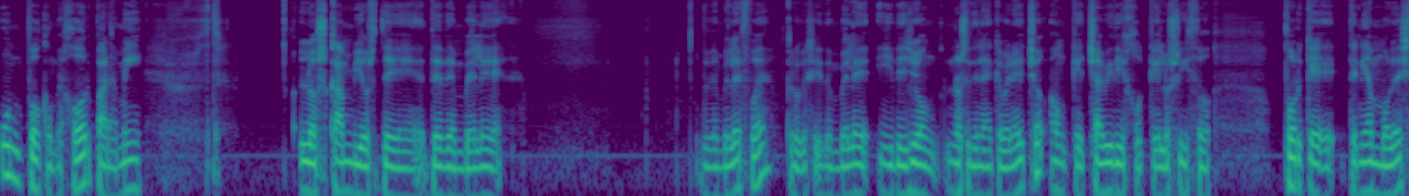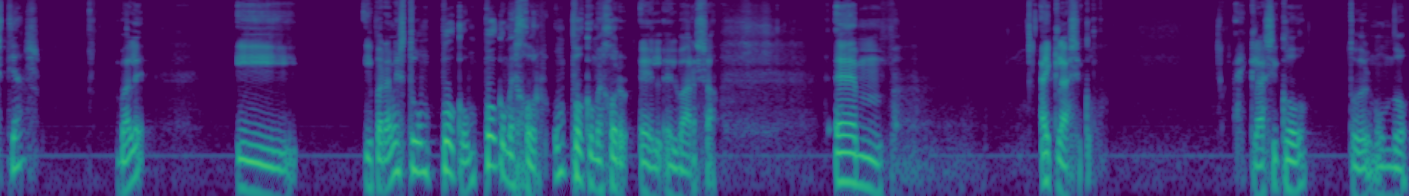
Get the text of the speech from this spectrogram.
un poco mejor. Para mí los cambios de, de Dembélé de Dembélé fue, creo que sí, Dembélé y De Jong no se tenían que haber hecho, aunque Xavi dijo que los hizo porque tenían molestias, ¿vale? Y, y para mí estuvo un poco, un poco mejor, un poco mejor el, el Barça. Em, hay clásico. Hay clásico, todo el mundo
